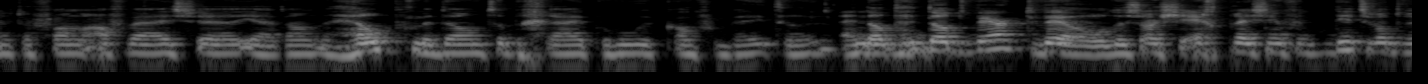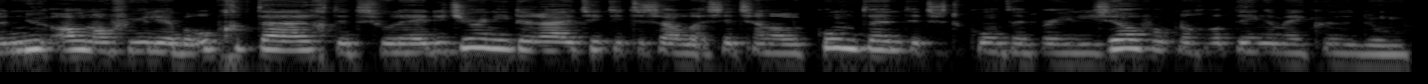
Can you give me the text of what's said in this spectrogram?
70% ervan afwijzen, ja, dan help me dan te begrijpen hoe ik kan verbeteren. En dat, dat werkt wel. Dus als je echt presenteert, dit is wat we nu allemaal voor jullie hebben opgetuigd. Dit is hoe de hele journey eruit ziet. Dit, is alle, dit zijn alle content. Dit is de content waar jullie zelf ook nog wat dingen mee kunnen doen.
